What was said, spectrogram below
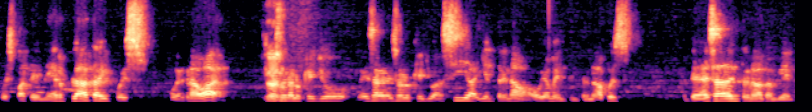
pues para tener plata y pues poder grabar. Claro. Eso era lo que yo, eso era lo que yo hacía y entrenaba, obviamente, entrenaba pues, de esa edad entrenaba también.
